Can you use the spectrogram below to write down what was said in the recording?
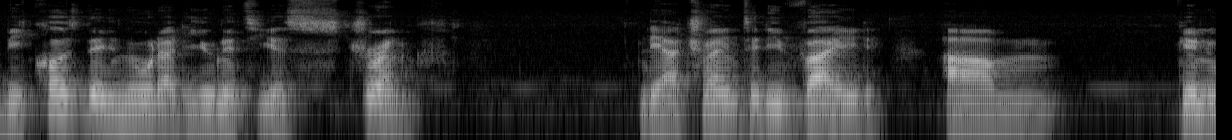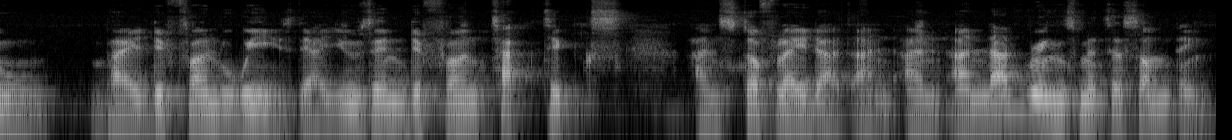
because they know that unity is strength, they are trying to divide, um, you know, by different ways. They are using different tactics and stuff like that. And and, and that brings me to something.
